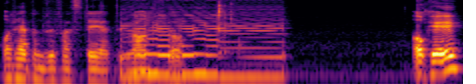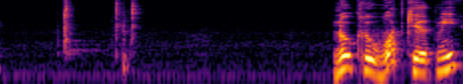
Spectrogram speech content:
What happens if I stay at the ground floor? Okay. No clue what killed me.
